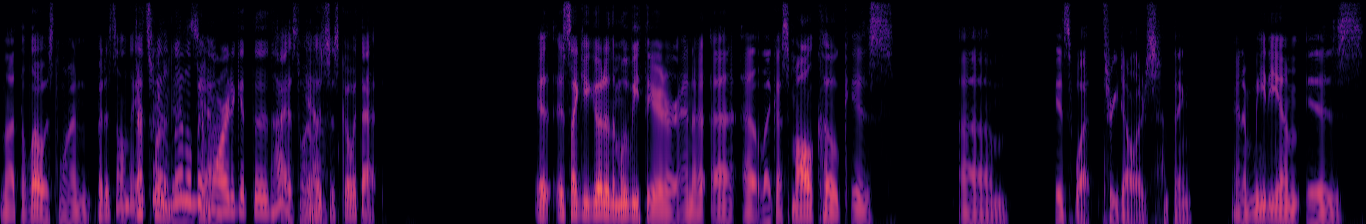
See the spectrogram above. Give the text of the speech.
not the lowest one, but it's only That's it's a little is, bit yeah. more to get the highest one. Yeah. Let's just go with that. It, it's like you go to the movie theater and a, a, a like a small Coke is, um, is what three dollars something, and a medium is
